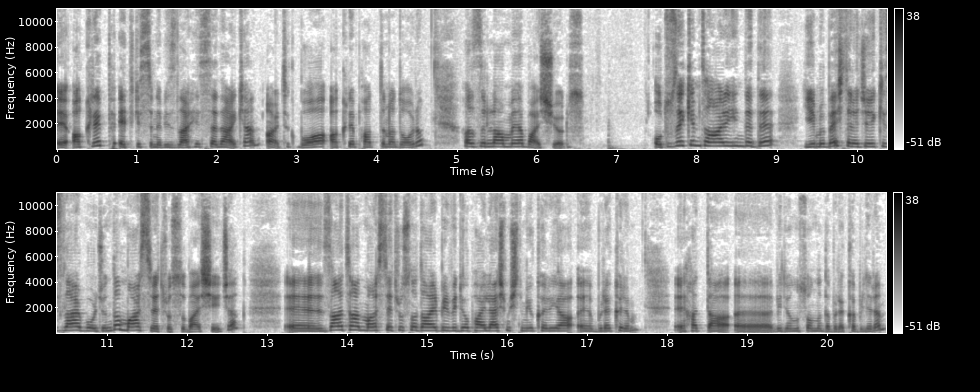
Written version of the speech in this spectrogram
e, akrep etkisini bizler hissederken artık boğa akrep hattına doğru hazırlanmaya başlıyoruz. 30 Ekim tarihinde de 25 derece ikizler burcunda Mars retrosu başlayacak. E, zaten Mars retrosuna dair bir video paylaşmıştım. Yukarıya e, bırakırım. E, hatta e, videonun sonuna da bırakabilirim.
